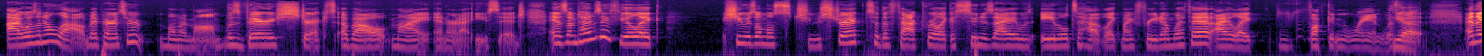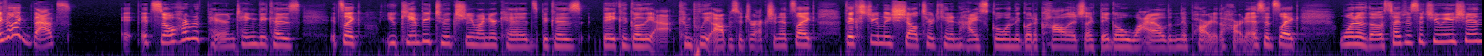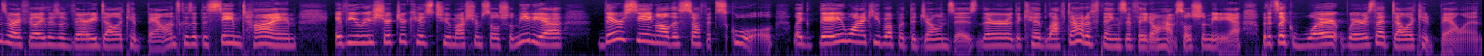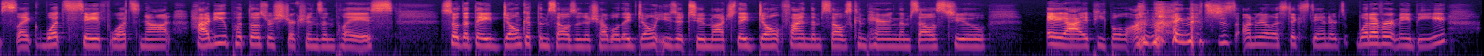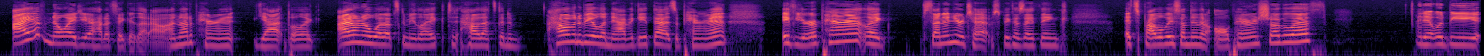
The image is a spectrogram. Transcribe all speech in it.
I wasn't allowed. My parents were well my mom was very strict about my internet usage. And sometimes I feel like she was almost too strict to the fact where like as soon as I was able to have like my freedom with it, I like fucking ran with Yeah. it. And I feel like that's it's so hard with parenting because it's like you can't be too extreme on your kids because they could go the complete opposite direction. It's like the extremely sheltered kid in high school when they go to college, like they go wild and they party the hardest. It's like one of those types of situations where I feel like there's a very delicate balance because at the same time, if you restrict your kids too much from social media, they're seeing all this stuff at school. Like they want to keep up with the Joneses. They're the kid left out of things if they don't have social media. But it's like where where's that delicate balance? Like what's safe, what's not? How do you put those restrictions in place so that they don't get themselves into trouble? They don't use it too much. They don't find themselves comparing themselves to AI people online that's just unrealistic standards, whatever it may be. I have no idea how to figure that out. I'm not a parent yet, but like I don't know what that's going to be like, to, how that's going to how I'm going to be able to navigate that as a parent. If you're a parent, like send in your tips because I think it's probably something that all parents struggle with. And it would be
